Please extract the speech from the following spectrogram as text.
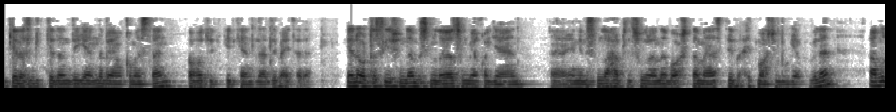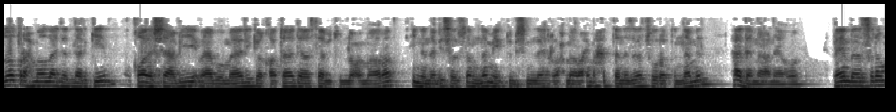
ikkalasi bittadan deganini bayon qilmasdan vafot etib ketgandilar deb aytadi yana o'rtasiga shundan bismillah yozilmay qolgan ya'ni bismillah harfi surani boshida emas deb aytmoqchi bu gapi bilan abu dovud rahmaulloh aytadilarki قال الشعبي وأبو مالك وقتادة وثابت بن عمارة إن النبي صلى الله عليه وسلم لم يكتب بسم الله الرحمن الرحيم حتى نزلت سورة النمل هذا معناه Payg'ambar alayhissalom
